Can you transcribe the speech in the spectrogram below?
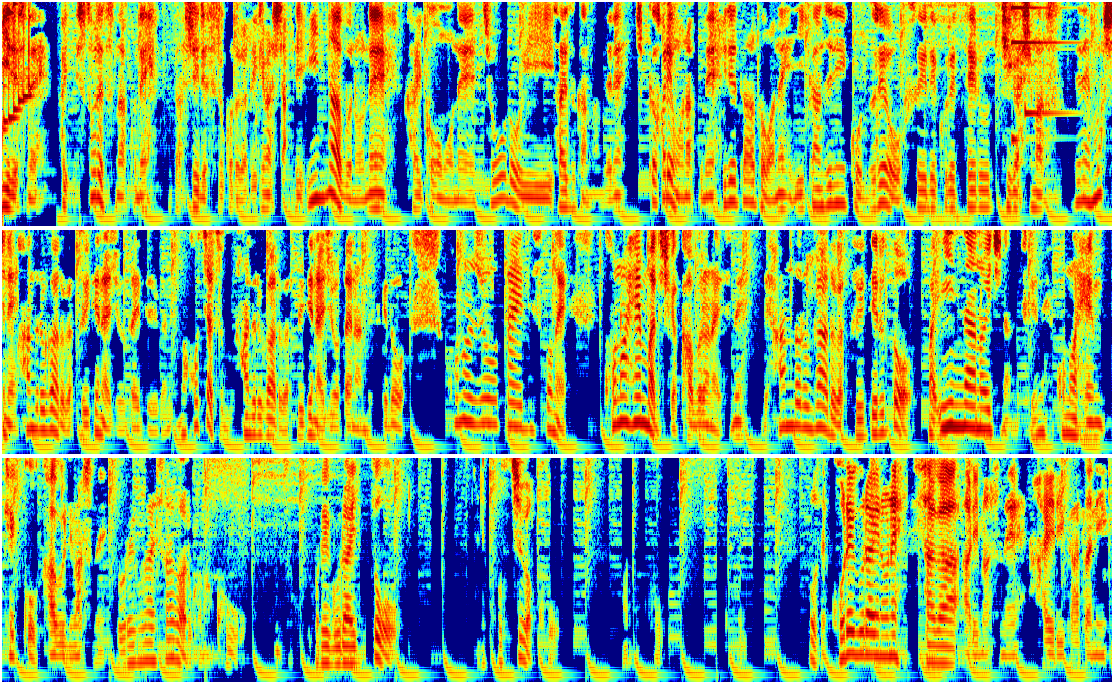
いいですね。はい、ストレスなくね、出し入れすることができました。で、インナー部のね、開口もね、ちょうどいいサイズ感なんでね、引っかかりもなくね、入れた後はね、いい感じにこうズレを防いでくれてる気がします。でね、もしね、ハンドルガードがついてない状態というかね、まあ、こっちはちょっとハンドルガードがついてない状態なんですけど、この状態ですとね、この辺までしか被らないですね。で、ハンドルガードがついてると、まあ、インナーの位置なんですけどね、この辺結構被りますね。どれぐらい差があるかな？こう。これぐらいと、こっちはこう。こうそうですね。これぐらいのね、差がありますね。入り方に。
